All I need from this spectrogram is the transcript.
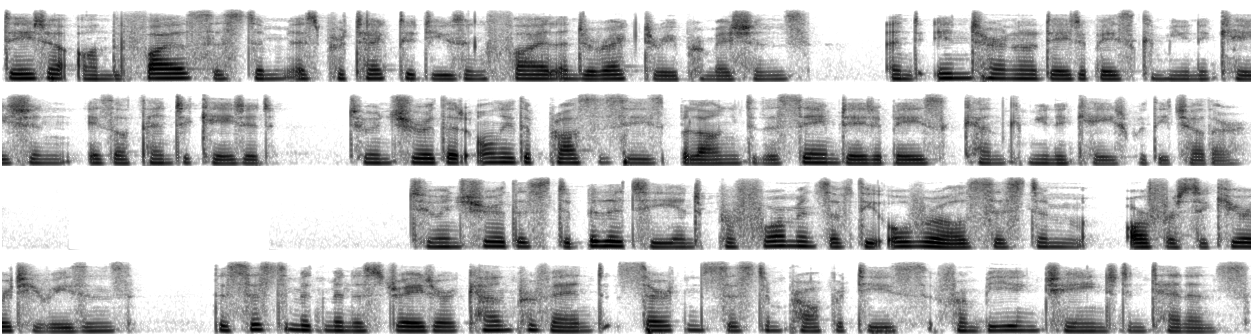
Data on the file system is protected using file and directory permissions, and internal database communication is authenticated to ensure that only the processes belonging to the same database can communicate with each other. To ensure the stability and performance of the overall system, or for security reasons, the system administrator can prevent certain system properties from being changed in tenants,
